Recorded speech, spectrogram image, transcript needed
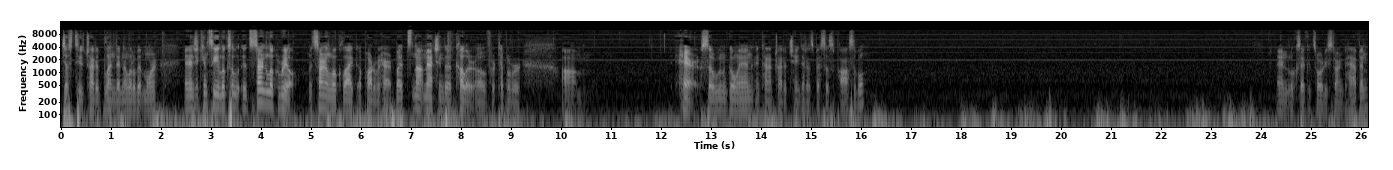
just to try to blend in a little bit more. And as you can see, it looks it's starting to look real. It's starting to look like a part of her hair, but it's not matching the color of her tip of her um, hair. So we're gonna go in and kind of try to change that as best as possible. And it looks like it's already starting to happen.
